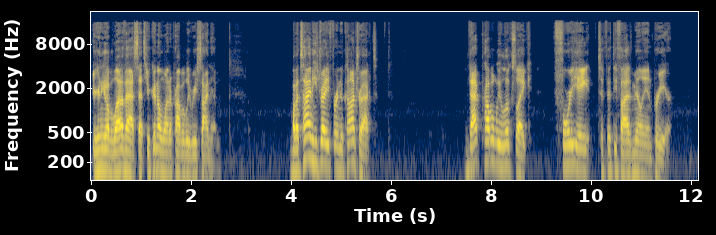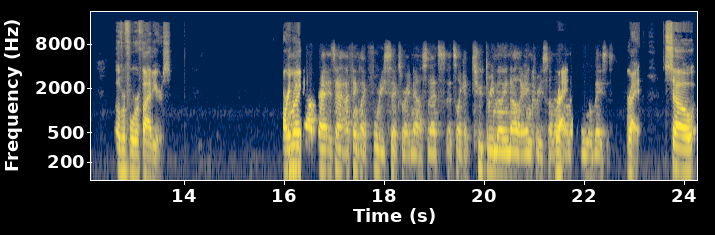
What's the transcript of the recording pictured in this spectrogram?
you're going to give up a lot of assets. You're going to want to probably re-sign him by the time he's ready for a new contract, that probably looks like 48 to 55 million per year over four or five years. Are right you, now, it's at I think like 46 right now. So that's that's like a two three million dollar increase on, a, right. on an annual basis. Right. So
